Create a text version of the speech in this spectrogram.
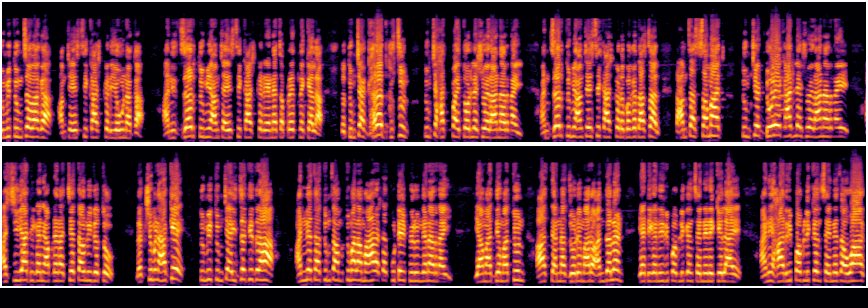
तुम्ही तुमचं बघा आमच्या एस सी कास्टकडे येऊ नका. आणि जर तुम्ही आमच्या एस सी कास्टकडे येण्याचा प्रयत्न केला तर तुमच्या घरात घुसून तुमचे हातपाय तोडल्याशिवाय राहणार नाही. आणि जर तुम्ही आमच्या एस सी कास्टकडे बघत असाल तर आमचा समाज तुमचे डोळे काढल्याशिवाय राहणार नाही. अशी या ठिकाणी आपल्याला चेतावणी देतो. लक्ष्मण हाके तुम्ही तुमच्या इज्जतीत राहा. अन्यथा तुमचा तुम्हाला महाराष्ट्रात कुठेही फिरून देणार नाही. या माध्यमातून आज त्यांना जोडे मारो आंदोलन या ठिकाणी रिपब्लिकन सैन्याने केलं आहे. आणि हा रिपब्लिकन सैन्याचा वाघ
